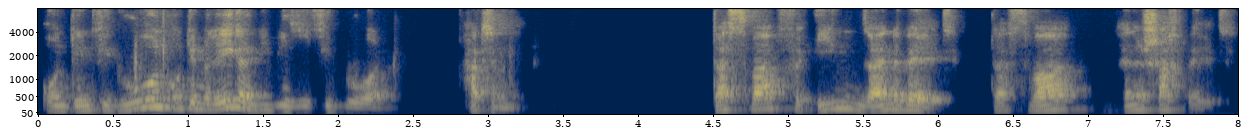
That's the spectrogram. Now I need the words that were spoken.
und den Figuren und den Regeln, die diese Figuren hatten. Das war für ihn seine Welt. Das war seine Schachwelt.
